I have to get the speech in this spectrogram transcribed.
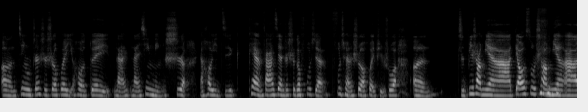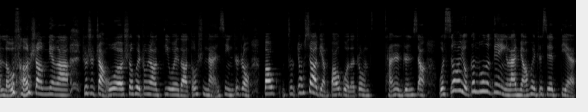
嗯，进入真实社会以后，对男男性凝视，然后以及 can 发现这是个父权父权社会，比如说，嗯。纸币上面啊，雕塑上面啊，楼房上面啊，就是掌握社会重要地位的都是男性，这种包就用笑点包裹的这种残忍真相，我希望有更多的电影来描绘这些点。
